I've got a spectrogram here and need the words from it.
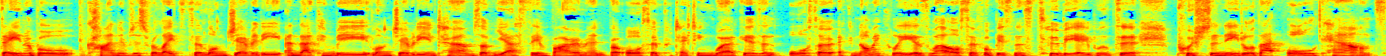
sustainable kind of just relates to longevity, and that can be longevity in terms of, yes, the environment, but also protecting workers and also economically as well. So, for business to be able to push the needle, that all counts.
